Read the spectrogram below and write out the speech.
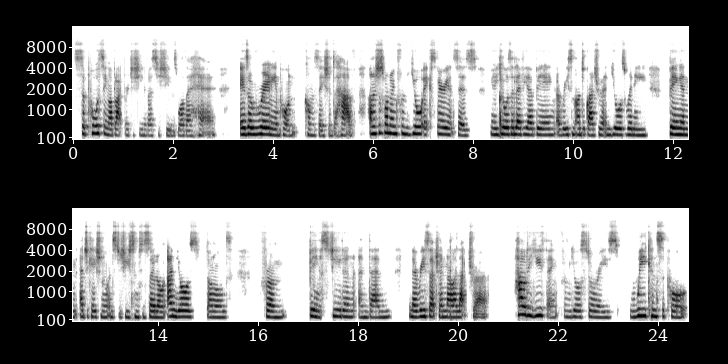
supporting our Black British University students while they're here is a really important conversation to have. And I was just wondering from your experiences, you know, yours, Olivia, being a recent undergraduate, and yours, Winnie, being in educational institutions for so long, and yours, Donald, from being a student and then you know researcher and now a lecturer how do you think, from your stories, we can support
